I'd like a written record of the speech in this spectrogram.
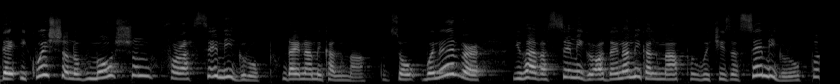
the equation of motion for a semigroup dynamical map. So whenever you have a semigroup, a dynamical map which is a semigroup,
